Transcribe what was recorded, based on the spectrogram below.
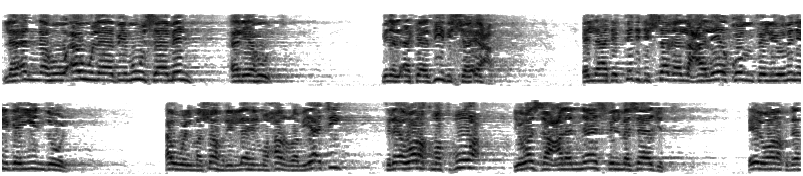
لأنه أولى بموسى من اليهود. من الأكاذيب الشائعة. اللي هتبتدي تشتغل عليكم في اليومين الجايين دول. أول ما شهر الله المحرم يأتي تلاقي ورق مطبوع يوزع على الناس في المساجد. إيه الورق ده؟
